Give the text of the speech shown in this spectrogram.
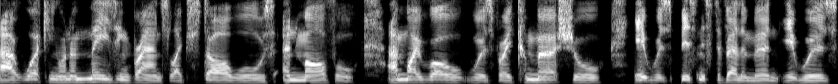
uh, working on amazing brands like Star Wars and Marvel. And my role was very commercial, it was business development, it was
